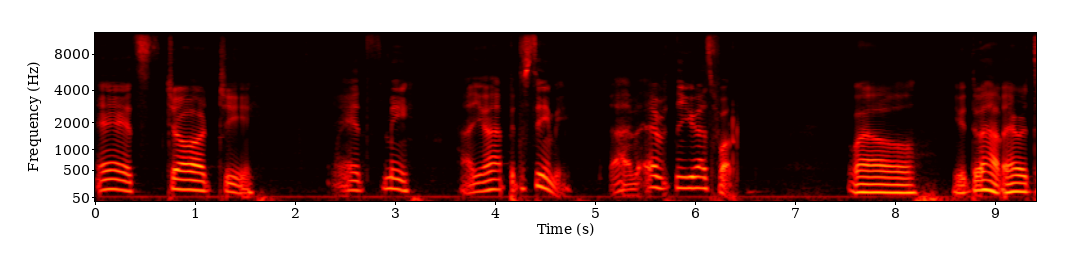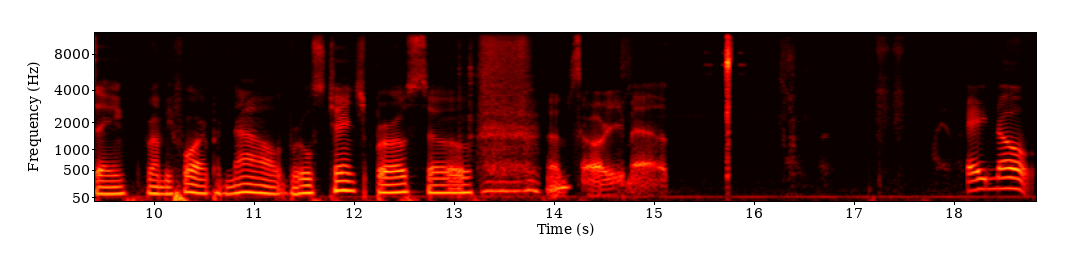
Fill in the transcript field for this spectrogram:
It's Jorji. It's me. Are you happy to see me? I have everything you asked for. Well, you do have everything from before, but now rules change, bro. So I'm sorry, man. Hey, no,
